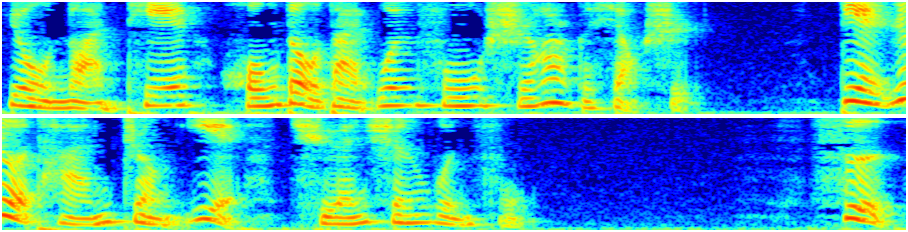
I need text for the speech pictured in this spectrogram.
用暖贴红豆袋温敷十二个小时，垫热毯整夜全身温敷。四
